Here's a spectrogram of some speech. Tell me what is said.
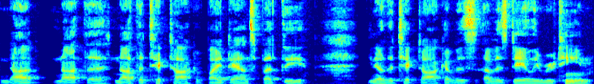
Not not the not the TikTok of ByteDance, but the you know the TikTok of his of his daily routine,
